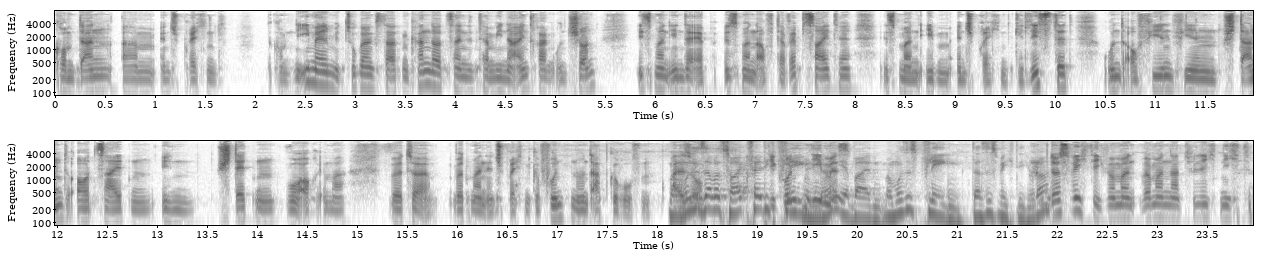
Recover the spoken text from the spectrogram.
kommt dann ähm, entsprechend bekommt eine E-Mail mit Zugangsdaten, kann dort seine Termine eintragen und schon ist man in der App, ist man auf der Webseite, ist man eben entsprechend gelistet und auf vielen, vielen Standortseiten in Städten, wo auch immer, wird, er- wird man entsprechend gefunden und abgerufen. Man also, muss es aber sorgfältig die pflegen, ne, ihr beiden. Man muss es pflegen. Das ist wichtig, oder? Das ist wichtig. Wenn man, wenn man natürlich nicht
